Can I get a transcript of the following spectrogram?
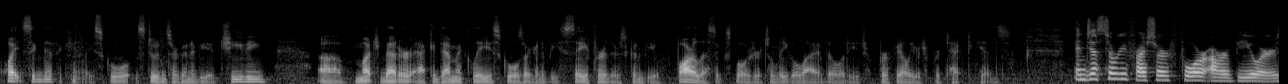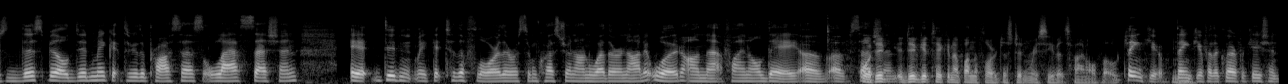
quite significantly. School students are going to be achieving uh, much better academically. Schools are going to be safer. There's going to be far less exposure to legal liability for failure to protect kids. And just a refresher for our viewers, this bill did make it through the process last session It didn't make it to the floor. There was some question on whether or not it would on that final day of, of Well, it session. did, it did get taken up on the floor, just didn't receive its final vote. Thank you. Thank you for the clarification.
